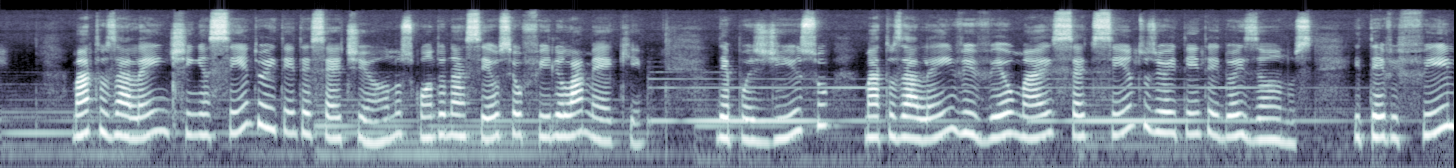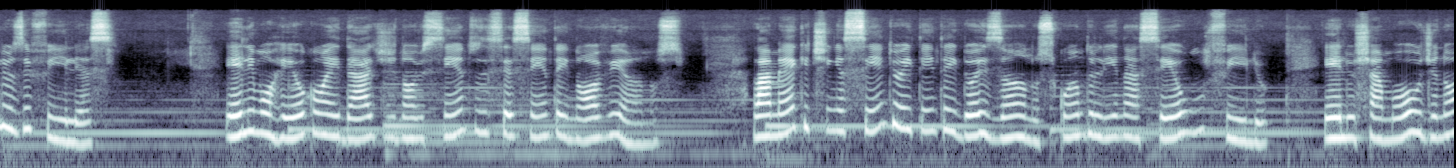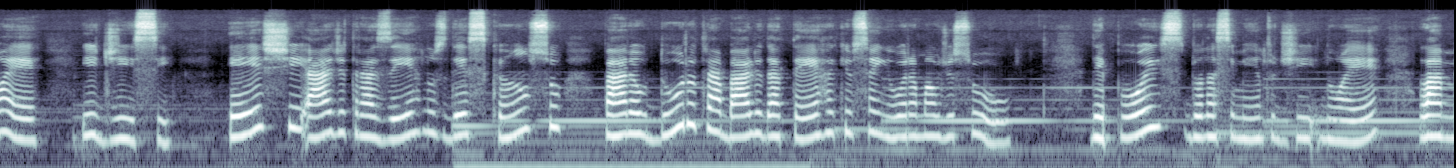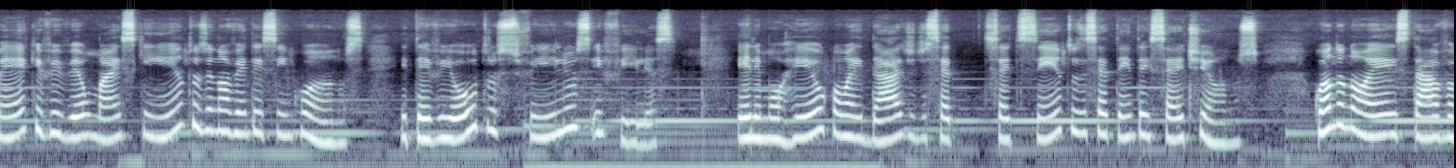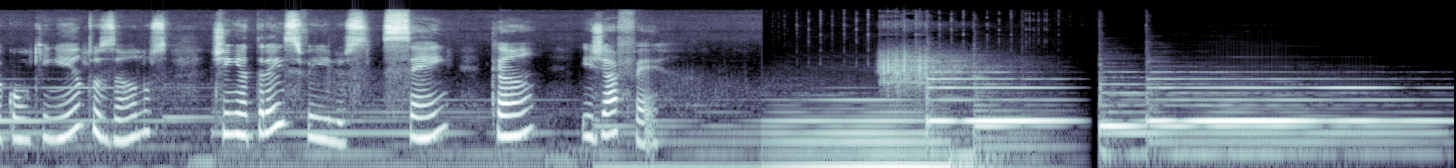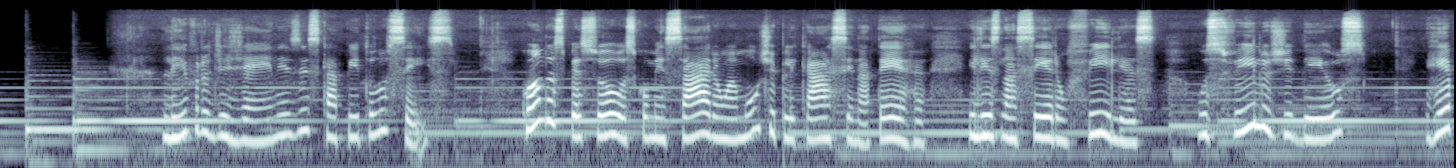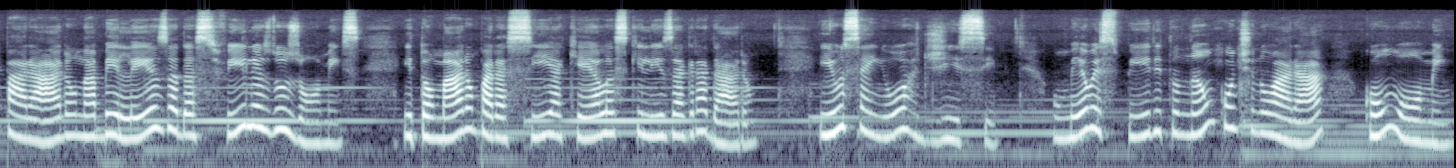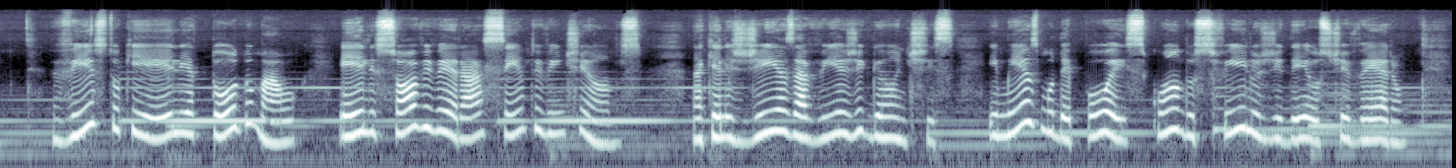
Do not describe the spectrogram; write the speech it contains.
Matusalém tinha 187 anos quando nasceu seu filho Lameque. Depois disso, Matusalém viveu mais 782 anos e teve filhos e filhas. Ele morreu com a idade de 969 anos. Lameque tinha 182 anos quando lhe nasceu um filho. Ele o chamou de Noé e disse: Este há de trazer-nos descanso para o duro trabalho da terra que o Senhor amaldiçoou. Depois do nascimento de Noé, Lameque viveu mais 595 anos e teve outros filhos e filhas. Ele morreu com a idade de 777 anos. Quando Noé estava com 500 anos, tinha três filhos, Sem, Cã e Jafé. Livro de Gênesis, capítulo 6 Quando as pessoas começaram a multiplicar-se na terra e lhes nasceram filhas, os filhos de Deus repararam na beleza das filhas dos homens e tomaram para si aquelas que lhes agradaram. E o Senhor disse: O meu espírito não continuará com o homem visto que ele é todo mal, ele só viverá cento e vinte anos. Naqueles dias havia gigantes, e mesmo depois, quando os filhos de Deus tiveram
